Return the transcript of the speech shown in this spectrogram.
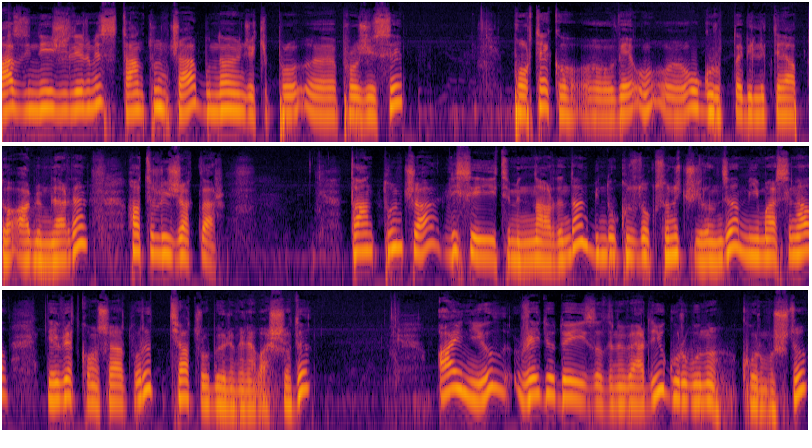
bazı dinleyicilerimiz Tantunça bundan önceki pro, e, projesi Porteco e, ve o, o grupla birlikte yaptığı albümlerden hatırlayacaklar. Tantunça lise eğitiminin ardından 1993 yılında Mimar Sinan Devlet Konservatuvarı tiyatro bölümüne başladı. Aynı yıl Radio Days adını verdiği grubunu kurmuştu.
